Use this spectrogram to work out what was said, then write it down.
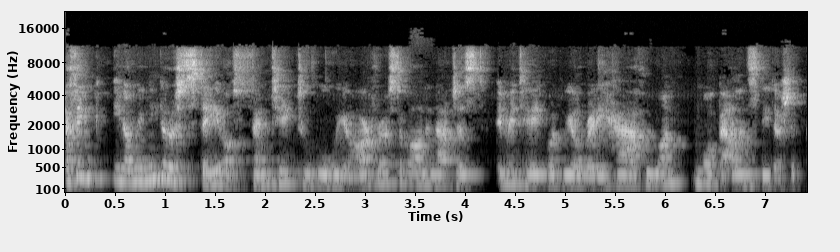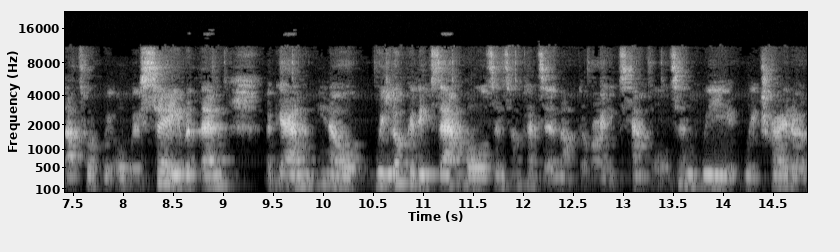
I think you know we need to stay authentic to who we are first of all, and not just imitate what we already have. We want more balanced leadership. That's what we always say. But then again, you know, we look at examples, and sometimes they're not the right examples, and we we try to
